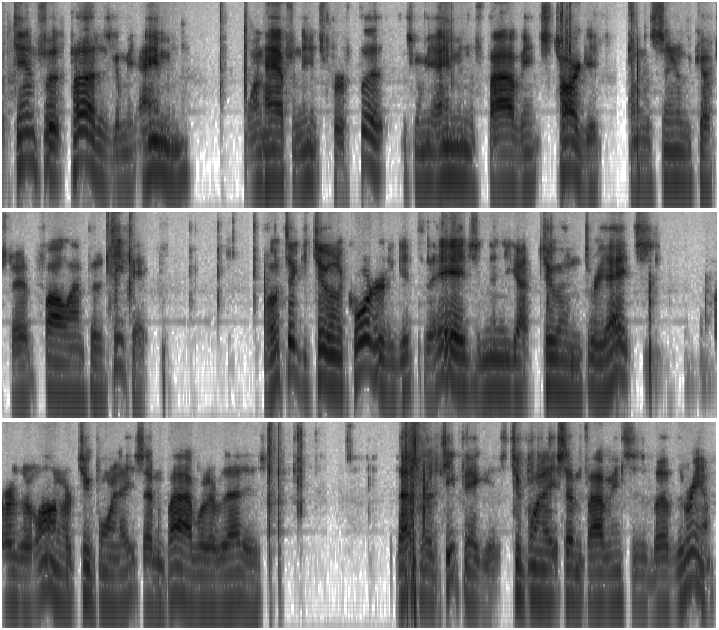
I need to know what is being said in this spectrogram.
A 10 foot putt is going to be aiming one half an inch per foot, it's going to be aiming the five inch target on the center of the cup strap, fall line, put a T peg. Well, it took you two and a quarter to get to the edge, and then you got two and three eighths further along, or 2.875, whatever that is. That's where the T peg is 2.875 inches above the rim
